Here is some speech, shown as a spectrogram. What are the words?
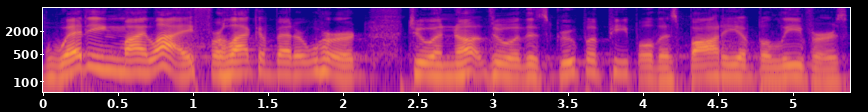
wedding my life, for lack of a better word, to, a, to this group of people, this body of believers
